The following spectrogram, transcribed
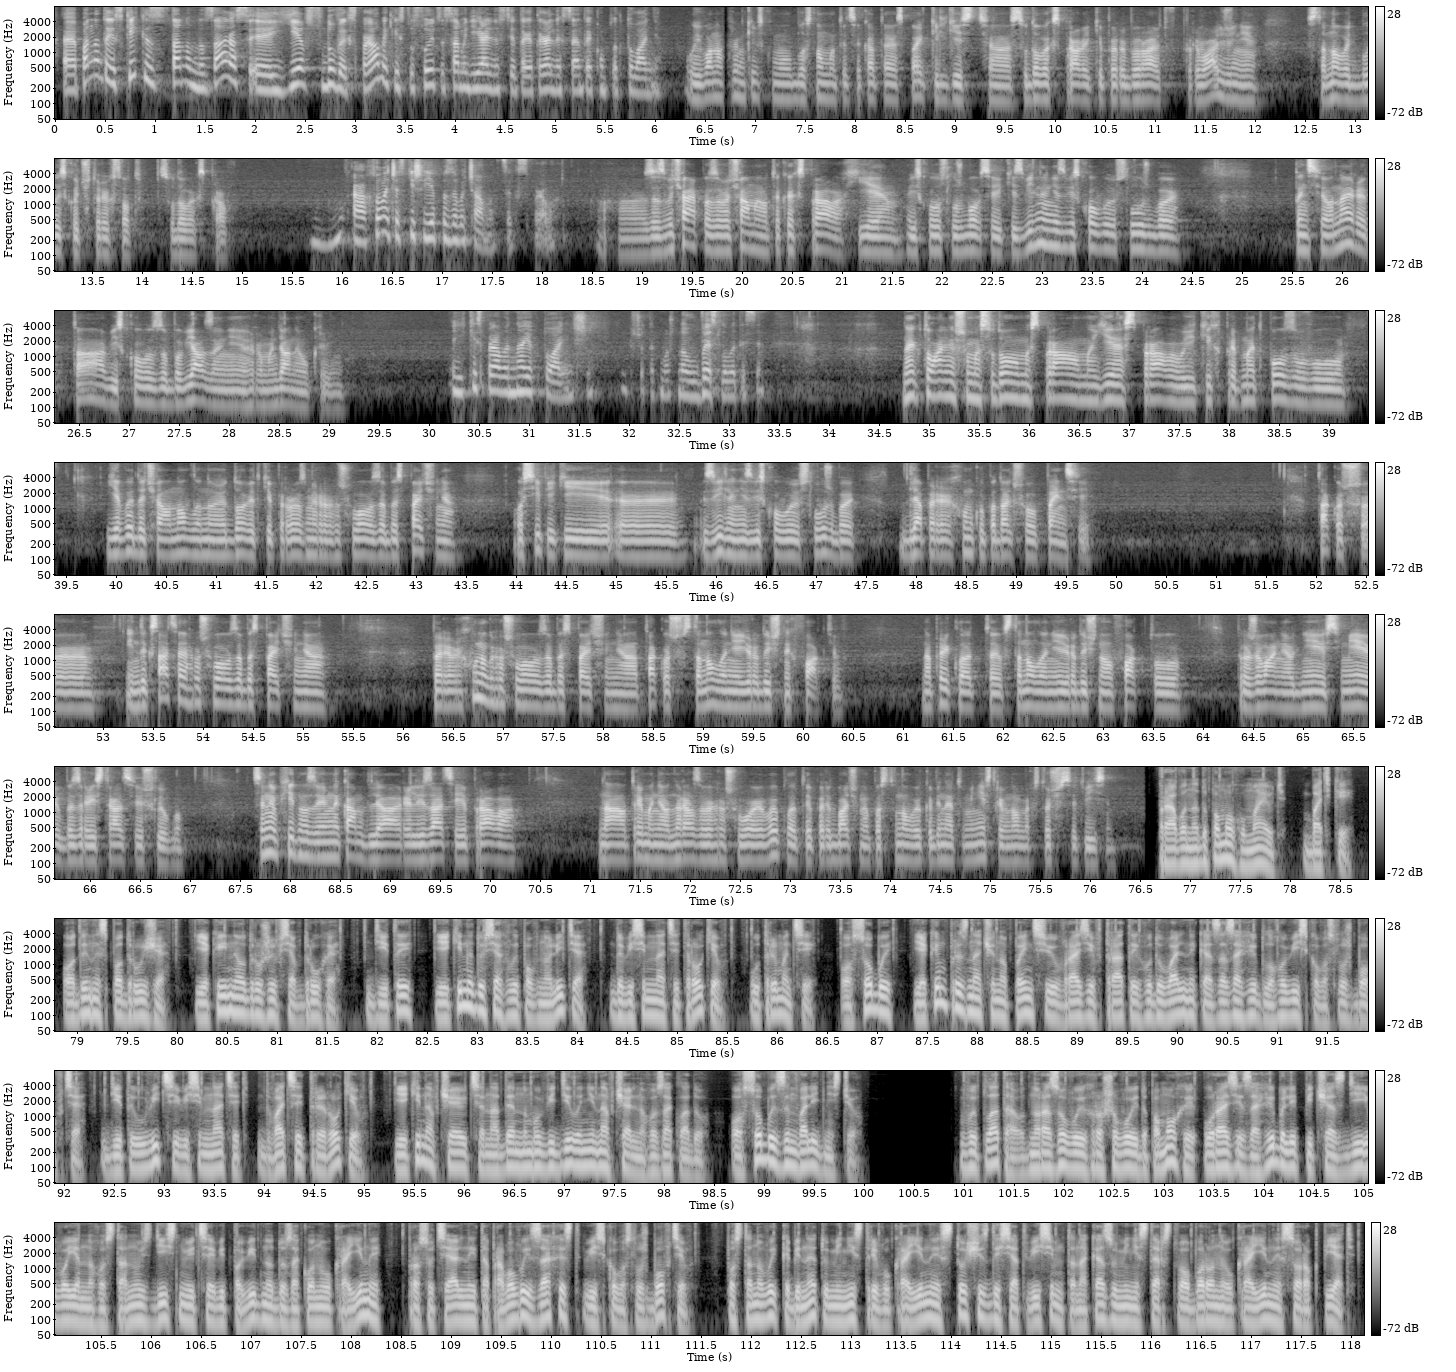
Е, Пане Андрій, скільки станом на зараз е, є в судових справ, які стосуються саме діяльності територіальних центрів комплектування? У Івано-Франківському обласному ТЦК та СП кількість е, судових справ, які перебувають в провадженні, становить близько 400 судових справ. А хто найчастіше є позивачами в цих справах? Е, Зазвичай позивачами у таких справах є військовослужбовці, які звільнені з військової служби, пенсіонери та військовозобов'язані громадяни України. Які справи найактуальніші, якщо так можна висловитися? Найактуальнішими судовими справами є справи, у яких предмет позову є видача оновленої довідки про розмір грошового забезпечення осіб, які е, звільнені з військової служби для перерахунку подальшого пенсії. Також е, індексація грошового забезпечення, перерахунок грошового забезпечення, а також встановлення юридичних фактів. Наприклад, е, встановлення юридичного факту проживання однією сім'єю без реєстрації шлюбу. Це необхідно заявникам для реалізації права на отримання одноразової грошової виплати, передбачено постановою Кабінету міністрів номер 168. Право на допомогу мають батьки, один із подружжя, який не одружився вдруге, діти, які не досягли повноліття до 18 років, утриманці, особи, яким призначено пенсію в разі втрати годувальника за загиблого військовослужбовця, діти у віці 18-23 років, які навчаються на денному відділенні навчального закладу, особи з інвалідністю. Виплата одноразової грошової допомоги у разі загибелі під час дії воєнного стану здійснюється відповідно до закону України про соціальний та правовий захист військовослужбовців, постанови Кабінету міністрів України 168 та наказу Міністерства оборони України 45.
